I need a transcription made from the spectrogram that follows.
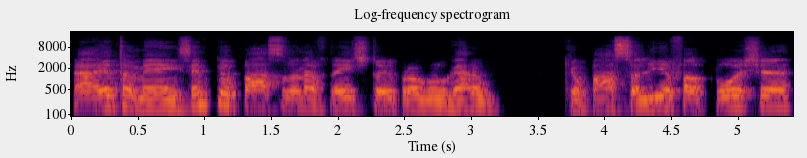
Ah, eu também. Sempre que eu passo lá na frente, estou indo para algum lugar que eu passo ali, eu falo, poxa,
